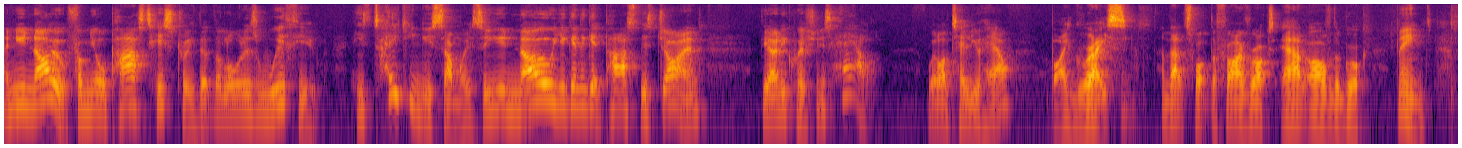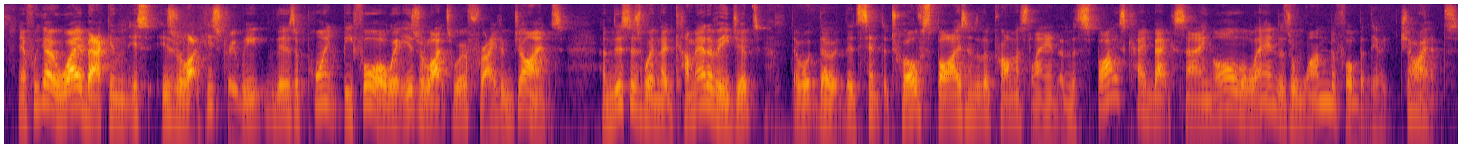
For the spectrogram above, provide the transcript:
And you know from your past history that the Lord is with you. He's taking you somewhere. So you know you're going to get past this giant. The only question is how? Well, I'll tell you how. By grace. And that's what the five rocks out of the brook means. Now, if we go way back in Israelite history, we, there's a point before where Israelites were afraid of giants. And this is when they'd come out of Egypt, they were, they would sent the 12 spies into the promised land, and the spies came back saying, Oh, the land is wonderful, but they're giants,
